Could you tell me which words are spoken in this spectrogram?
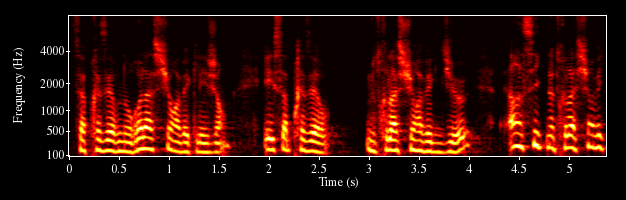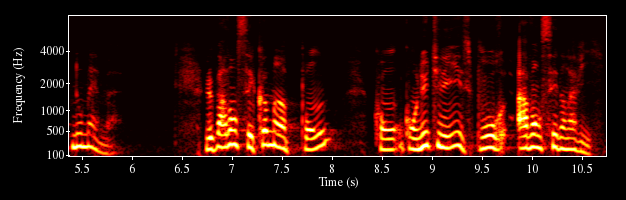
ça préserve nos relations avec les gens et ça préserve notre relation avec Dieu ainsi que notre relation avec nous-mêmes. Le pardon, c'est comme un pont qu'on utilise pour avancer dans la vie.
